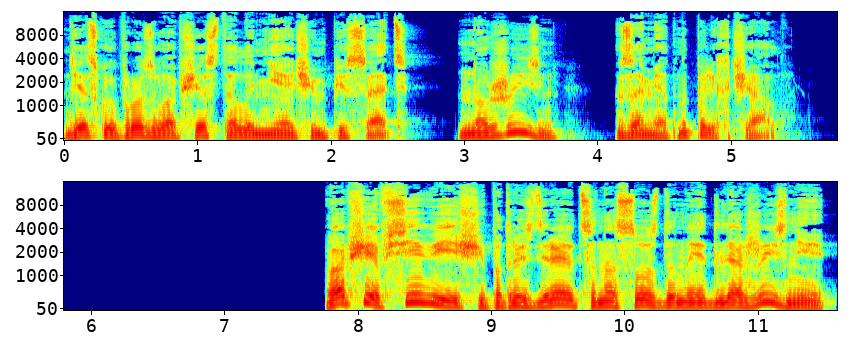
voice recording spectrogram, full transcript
детскую прозу вообще стало не о чем писать. Но жизнь заметно полегчала. Вообще все вещи подразделяются на созданные для жизни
